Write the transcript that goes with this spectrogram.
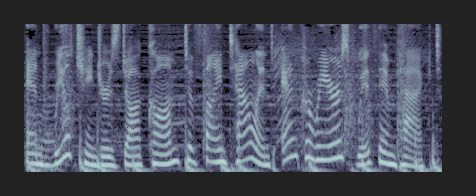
and realchangers.com to find talent and careers with impact.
